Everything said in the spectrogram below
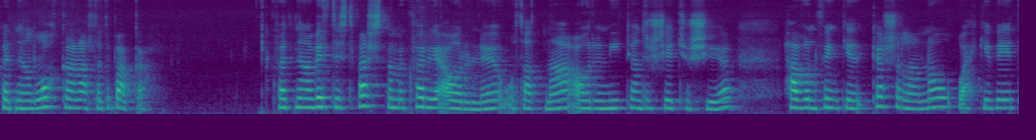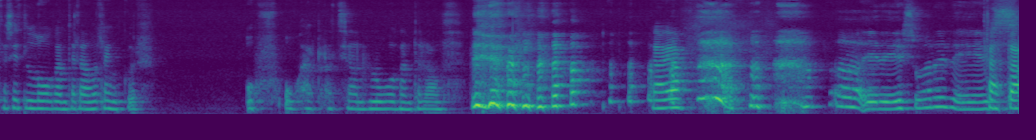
hvernig hann lokkaði hann alltaf tilbaka. Hvernig hann virtist versna með hverju árinu og þarna árið 1977 hafi hún fengið gjörsalega nóg og ekki vita sitt logandi ráð lengur. Úff, óheflagt sjálf logandi ráð. Já, já, Ah, it is what it is. Þetta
